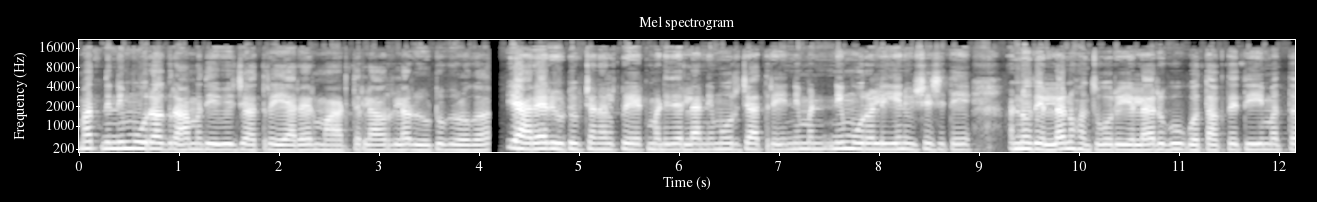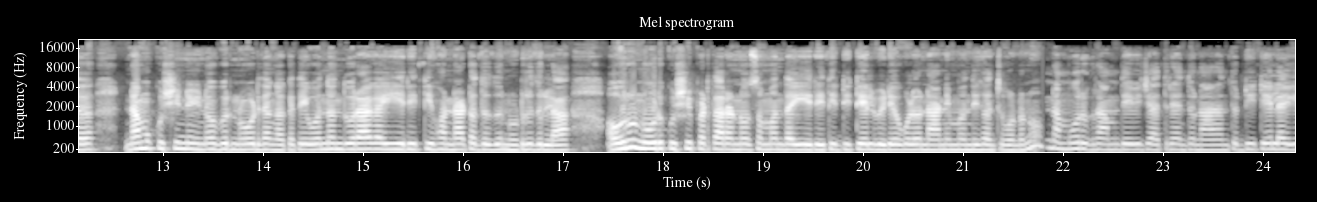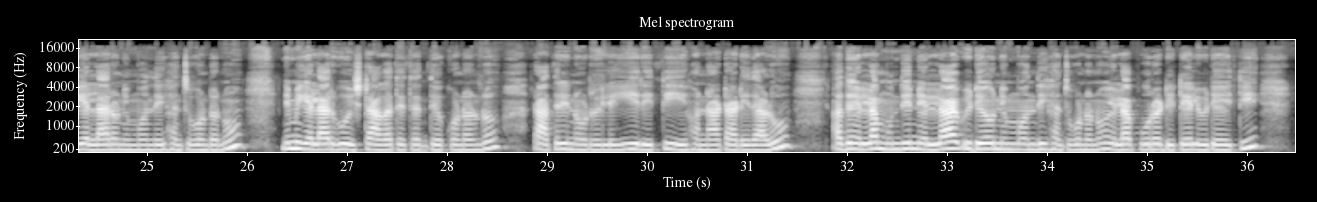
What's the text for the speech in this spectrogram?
ಮತ್ತು ನಿಮ್ಮ ಊರ ಗ್ರಾಮದೇವಿ ಜಾತ್ರೆ ಯಾರ್ಯಾರು ಮಾಡ್ತಿರಲ್ಲ ಅವರೆಲ್ಲರೂ ಯೂಟ್ಯೂಬ್ ಒಳಗೆ ಯಾರ್ಯಾರು ಯೂಟ್ಯೂಬ್ ಚಾನಲ್ ಕ್ರಿಯೇಟ್ ಮಾಡಿದಾರಲ್ಲ, ನಿಮ್ಮೂರ ಜಾತ್ರೆ, ನಿಮ್ಮ ನಿಮ್ಮ ಊರಲ್ಲಿ ಏನು ವಿಶೇಷತೆ ಅನ್ನೋದೆಲ್ಲನೂ ಹಂಚ್ಕೋರಿ. ಎಲ್ಲರಿಗೂ ಗೊತ್ತಾಗ್ತೈತಿ ಮತ್ತು ನಮ್ಮ ಖುಷಿನೂ ಇನ್ನೊಬ್ರು ನೋಡ್ದಂಗೆ ಆಕತಿ. ಒಂದೊಂದು ಊರಾಗ ಈ ರೀತಿ ಹೊನ್ನಾಟದ್ದು ನೋಡಿರೋದಿಲ್ಲ ಅವರು ನೋಡಿ ಖುಷಿ ಪಡ್ತಾರೆ ಅನ್ನೋ ಸಂಬಂಧ ಈ ರೀತಿ ಡಿಟೇಲ್ ವಿಡಿಯೋಗಳು ನಾನು ನಿಮ್ಮೊಂದಿಗೆ ಹಂಚ್ಕೊಂಡನು. ನಮ್ಮೂರು ಗ್ರಾಮದೇವಿ ಜಾತ್ರೆ ಅಂತೂ ನಾನಂತೂ ಡಿಟೇಲ್ ಆಗಿ ಎಲ್ಲರೂ ನಿಮ್ಮೊಂದಿಗೆ ಹಂಚ್ಕೊಂಡನು. ನಿಮಗೆಲ್ಲರಿಗೂ ಇಷ್ಟ ಆಗತೈತೆ ಅಂತ ತಿಳ್ಕೊಂಡು ರಾತ್ರಿ ನೋಡ್ರಿ ಈ ರೀತಿ ಹೊನ್ನಾಟ ಆಡಿದಾಳು. ಅದು ಎಲ್ಲ ಮುಂದಿನ ಎಲ್ಲ ವಿಡಿಯೋ ನಿಮ್ಮೊಂದಿಗೆ ಹಂಚ್ಕೊಂಡನು. ಎಲ್ಲ ಪೂರ ಡಿಟೇಲ್ ವಿಡಿಯೋ ಐತಿ.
